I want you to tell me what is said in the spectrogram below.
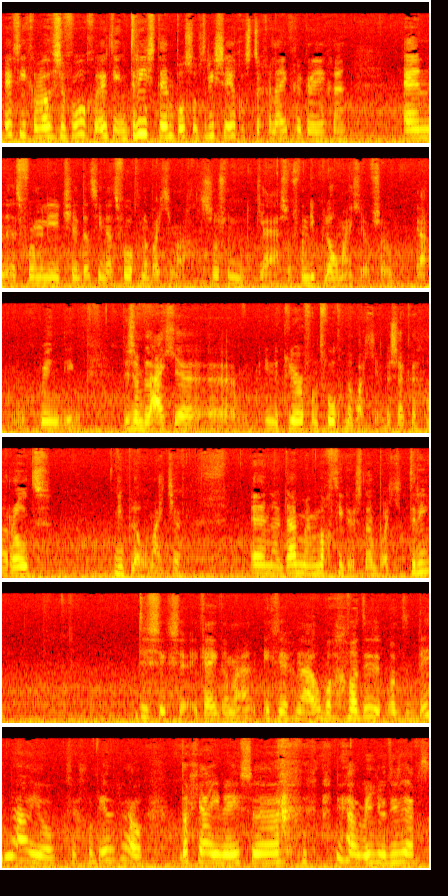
Heeft hij gewoon zijn volgende, heeft hij drie stempels of drie zegels tegelijk gekregen. En het formuliertje dat hij naar het volgende badje mag. Een soort van, ja, een diplomaatje of zo. Ja, ik weet. Dus een blaadje uh, in de kleur van het volgende badje. Dus hij krijgt een rood diplomaatje. En uh, daarmee mag hij dus naar badje 3. Dus ik, ik kijk hem aan. Ik zeg, nou, wat is, wat dit nou, joh? Ik zeg, is het nou? Dacht jij ineens, uh, ja, weet je wat hij zegt?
